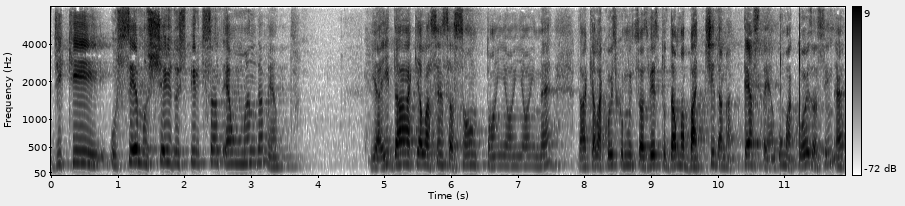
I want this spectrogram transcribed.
de que o sermos cheios do Espírito Santo é um mandamento. E aí dá aquela sensação, tonhonhon, né? Dá aquela coisa como às vezes tu dá uma batida na testa em alguma coisa assim, né?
